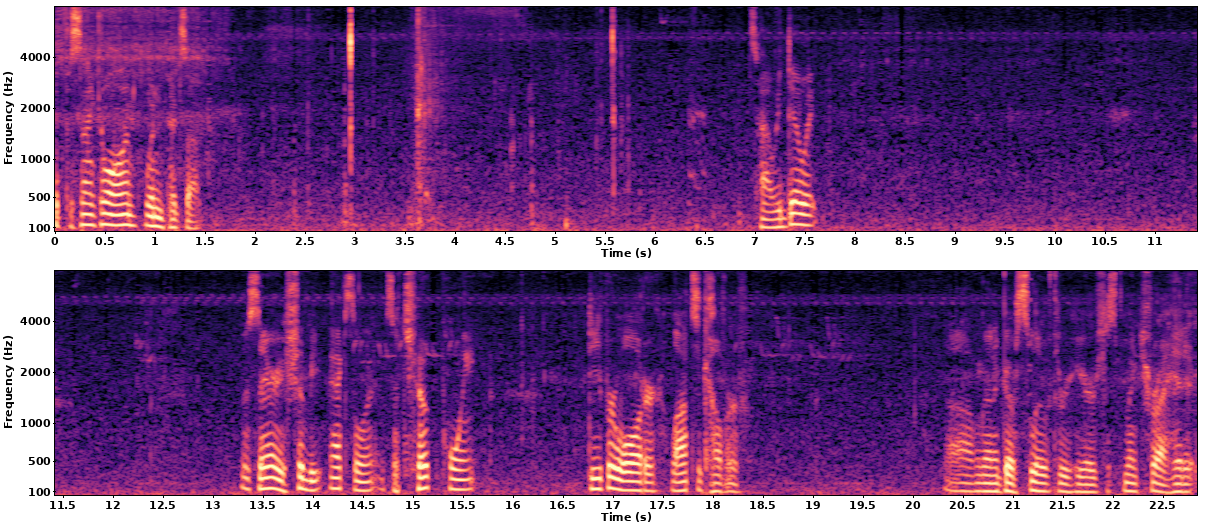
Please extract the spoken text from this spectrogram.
Put the Senko on, wind picks up. That's how we do it. This area should be excellent. It's a choke point, deeper water, lots of cover. Uh, I'm going to go slow through here just to make sure I hit it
